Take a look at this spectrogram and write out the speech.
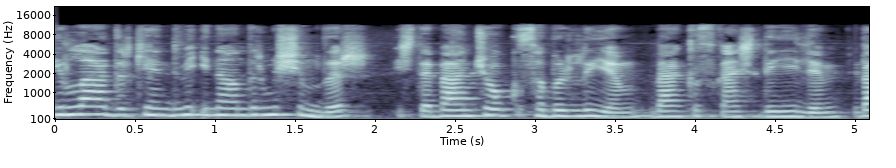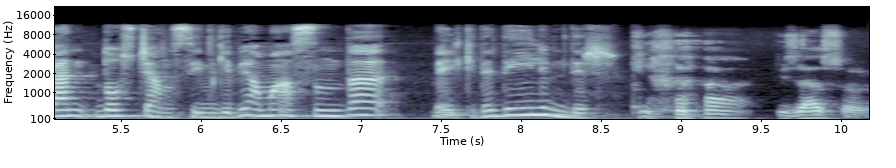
yıllardır kendimi inandırmışımdır. İşte ben çok sabırlıyım, ben kıskanç değilim, ben dost canlısıyım gibi ama aslında belki de değilimdir. Güzel soru.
